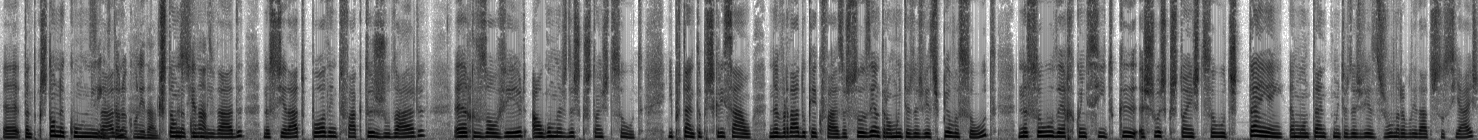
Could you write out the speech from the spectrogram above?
uh, tanto que estão na comunidade, Sim, estão na comunidade, que estão na, na comunidade na sociedade podem de facto ajudar a resolver algumas das questões de saúde. E, portanto, a prescrição, na verdade, o que é que faz? As pessoas entram muitas das vezes pela saúde, na saúde é reconhecido que as suas questões de saúde têm a montante, muitas das vezes, vulnerabilidades sociais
